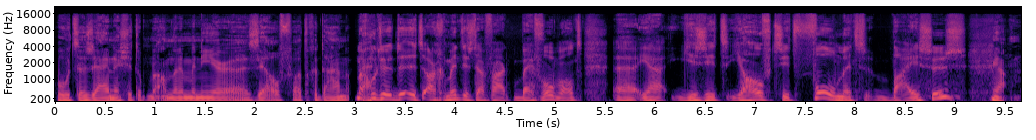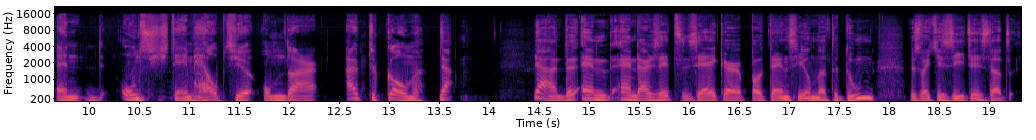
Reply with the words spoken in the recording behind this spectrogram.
hoe het zou zijn als je het op een andere manier eh, zelf had gedaan. Maar goed, het argument is daar vaak bijvoorbeeld, eh, ja, je, zit, je hoofd zit vol met biases. Ja. En ons systeem helpt je om daar uit te komen. Ja. Ja, de, en, en daar zit zeker potentie om dat te doen. Dus wat je ziet is dat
